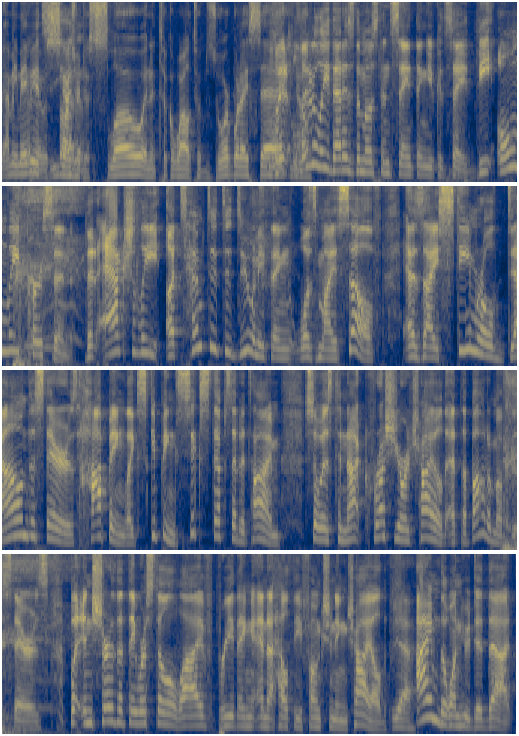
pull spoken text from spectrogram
I mean, maybe it's you guys are just slow, and it took a while to absorb what I said. Lit- you know. Literally, that is the most insane thing you could say. The only person that actually attempted to do anything was myself as I steamrolled down the stairs, hopping, like skipping six steps at a time, so as to not crush your child at the bottom of the stairs, but ensure that they were still alive, breathing, and a healthy, functioning child. Yeah. I'm the one who did that.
